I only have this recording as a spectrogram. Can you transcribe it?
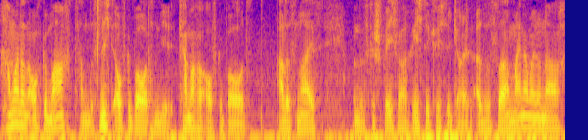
haben wir dann auch gemacht, haben das Licht aufgebaut, haben die Kamera aufgebaut, alles nice. Und das Gespräch war richtig, richtig geil. Also es war meiner Meinung nach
